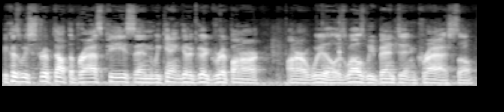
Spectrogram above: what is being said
because we stripped out the brass piece and we can't get a good grip on our on our wheel as well as we bent it and crashed. So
